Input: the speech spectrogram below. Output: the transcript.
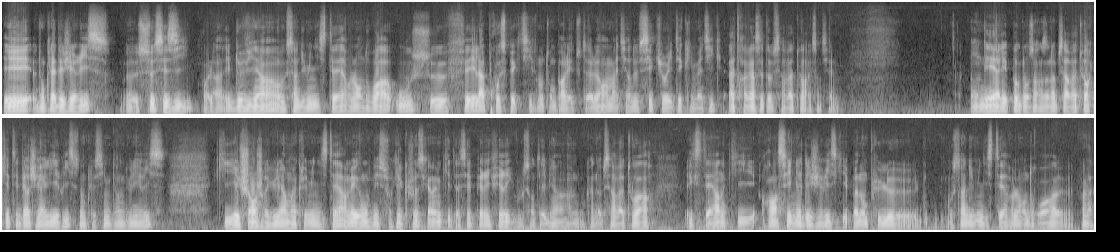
Et donc la DGRIS euh, se saisit voilà, et devient au sein du ministère l'endroit où se fait la prospective dont on parlait tout à l'heure en matière de sécurité climatique à travers cet observatoire essentiellement. On est à l'époque dans un, observatoire qui est hébergé à l'IRIS, donc le think tank de l'IRIS, qui échange régulièrement avec le ministère, mais on est sur quelque chose quand même qui est assez périphérique, vous le sentez bien, hein. donc un observatoire externe qui renseigne la DGRIS, qui n'est pas non plus au sein du ministère l'endroit. voilà.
